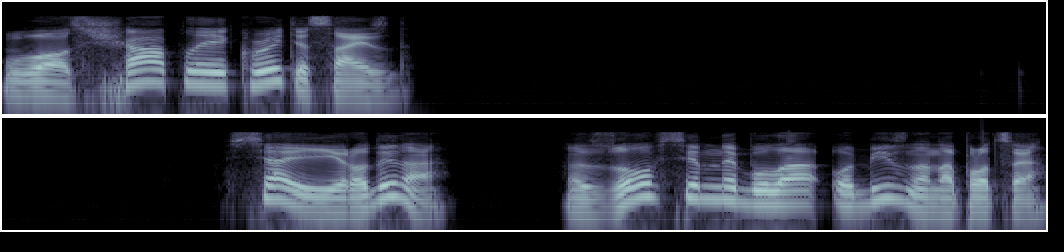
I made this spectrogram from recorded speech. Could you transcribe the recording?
was sharply criticized. Вся її родина зовсім не була обізнана про це.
